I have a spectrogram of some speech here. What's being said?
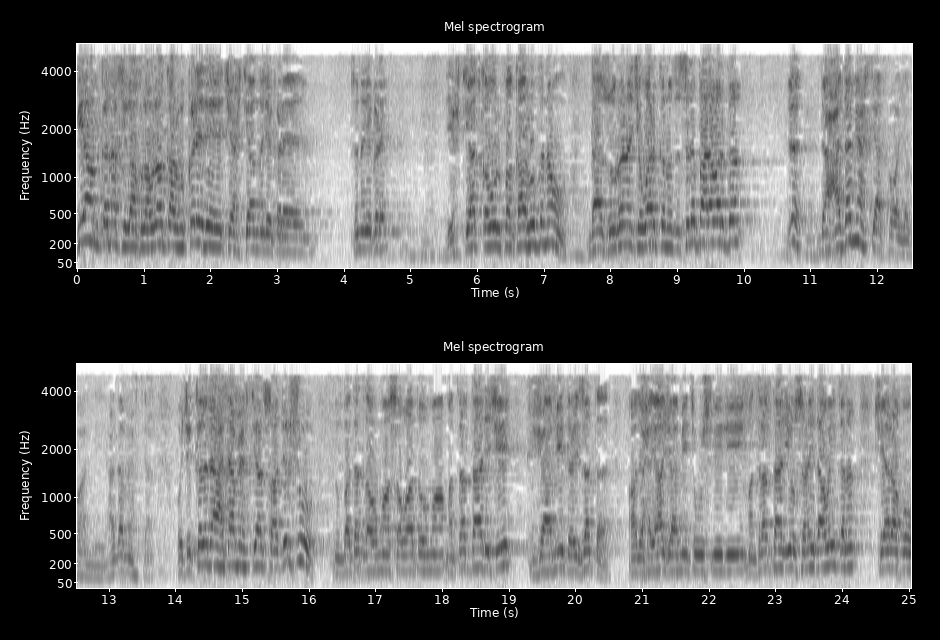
بیا هم کنا خلاف الاولا کار وکړي دی چې احتیاط نه لري کړي څنګه یې کړې احتیاط کول په کار وکنو دا زورنه چې ورکنو د سره پاره ورکه د عدم احتیاط په وجه باندې عدم احتیاط او چې کله د عدم احتیاط صادر شو نو بدل له ما سواتو ما مطلب دا دی چې جامع د عزت او د حیا جامع چې وشلې دي مطلب دا یو سړی دا وایي کنه چې راخو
